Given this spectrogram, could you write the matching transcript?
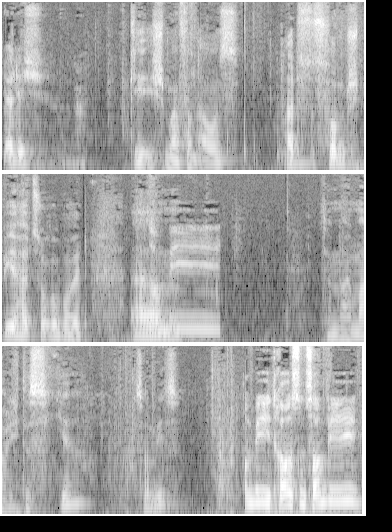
ehrlich. Gehe ich mal von aus. Ah, das ist vom Spiel halt so gewollt. Ähm, Zombie! Dann mal, mache ich das hier? Zombies? Zombie, draußen Zombie!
